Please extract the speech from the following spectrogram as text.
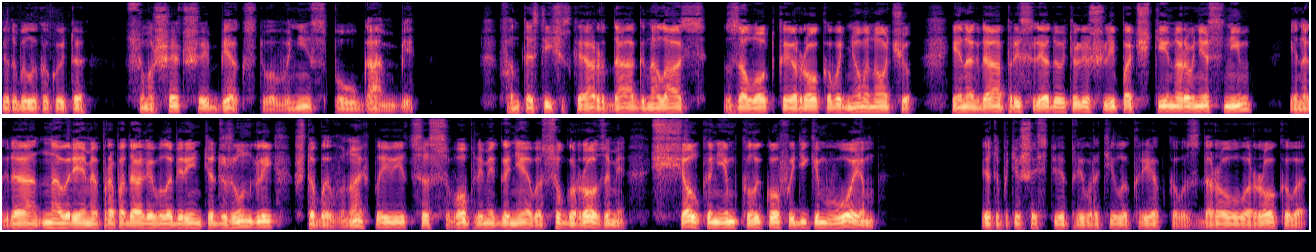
Это было какое-то сумасшедшее бегство вниз по Угамби. Фантастическая орда гналась за лодкой Рокова днем и ночью. Иногда преследователи шли почти наравне с ним, иногда на время пропадали в лабиринте джунглей, чтобы вновь появиться с воплями гнева, с угрозами, щелканьем клыков и диким воем. Это путешествие превратило крепкого, здорового Рокова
